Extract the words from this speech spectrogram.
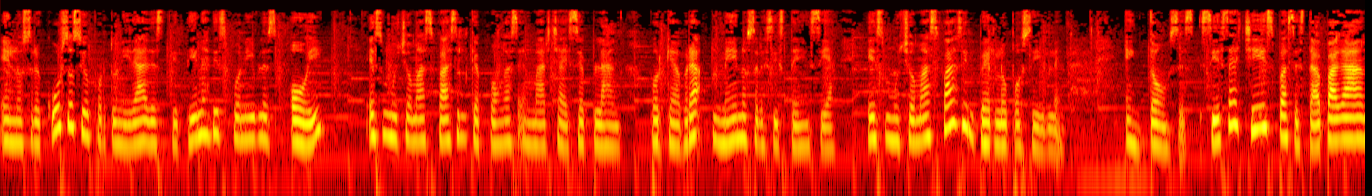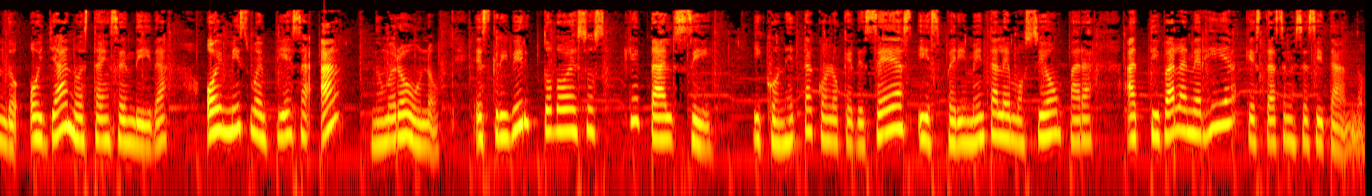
en los recursos y oportunidades que tienes disponibles hoy, es mucho más fácil que pongas en marcha ese plan porque habrá menos resistencia. Es mucho más fácil ver lo posible. Entonces, si esa chispa se está apagando o ya no está encendida, hoy mismo empieza a, número uno, escribir todo esos ¿qué tal si? Y conecta con lo que deseas y experimenta la emoción para activar la energía que estás necesitando.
